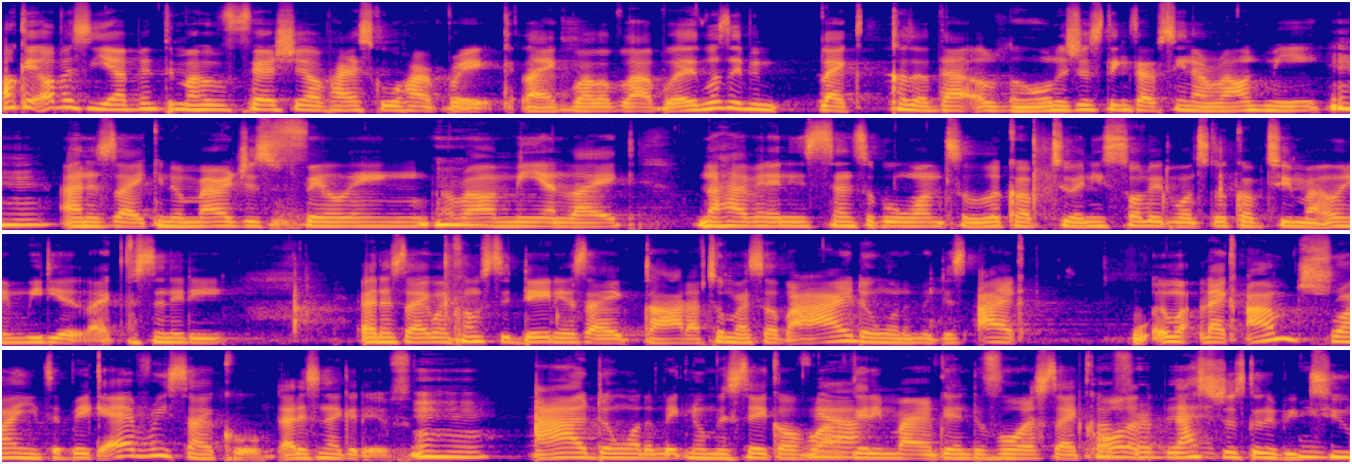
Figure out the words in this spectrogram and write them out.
okay, obviously yeah, I've been through my whole fair share of high school heartbreak, like blah blah blah. But it wasn't even like because of that alone. It's just things I've seen around me, mm-hmm. and it's like you know marriages failing mm-hmm. around me, and like not having any sensible one to look up to, any solid one to look up to in my own immediate like vicinity. And it's like when it comes to dating, it's like God, I've told myself I don't want to make this. I like I'm trying to break every cycle that is negative. Mm-hmm. I don't want to make no mistake of well, I'm getting married, I'm getting divorced. Like God all of, forbid. that's just going to be too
